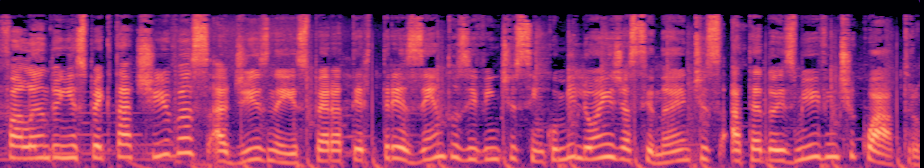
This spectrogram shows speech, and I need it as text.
Falando em expectativas, a Disney espera ter 325 milhões de assinantes até 2024.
